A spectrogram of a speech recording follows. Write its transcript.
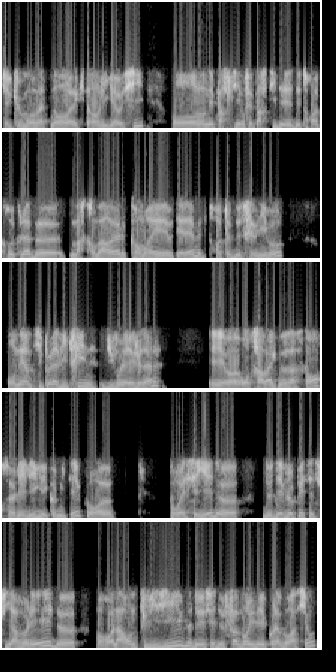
quelques mois maintenant, euh, qui est en Liga aussi. On, est parti, on fait partie des, trois gros clubs Marc Rambarel, Cambrai et TLM, trois clubs de très haut niveau. On est un petit peu la vitrine du volet régional et on travaille avec nos instances, les ligues, les comités pour pour essayer de, de développer cette filière volée, de la rendre plus visible, d'essayer de favoriser les collaborations.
